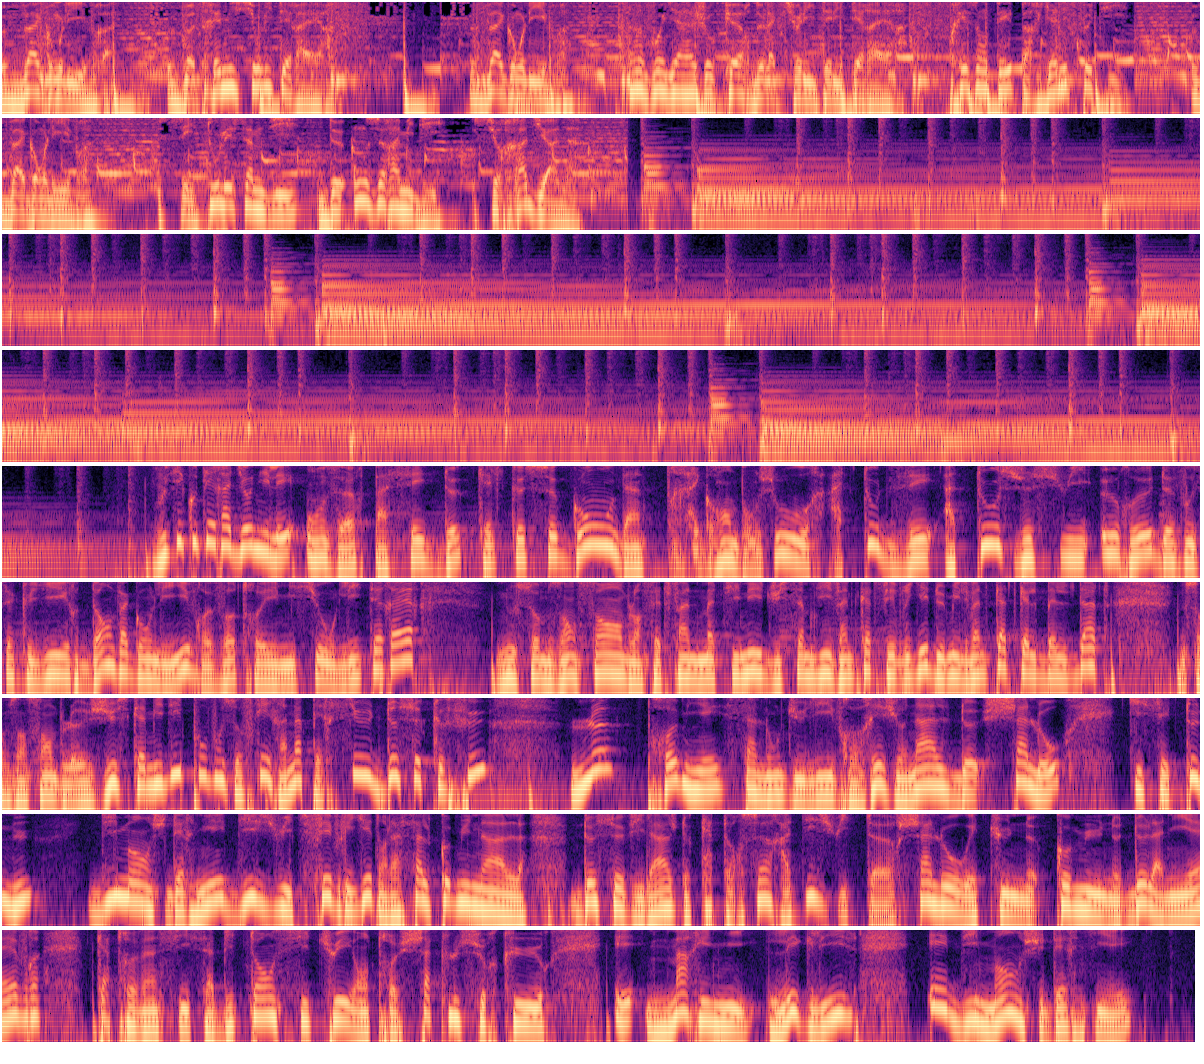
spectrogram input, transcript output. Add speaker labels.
Speaker 1: Wagon Livre, votre émission littéraire. Wagon Livre, un voyage au cœur de l'actualité littéraire. Présenté par Yannick Petit. Wagon Livre, c'est tous les samedis de 11h à midi sur Radion.
Speaker 2: Radio il est 11h passé de quelques secondes. Un très grand bonjour à toutes et à tous. Je suis heureux de vous accueillir dans Wagon Livre, votre émission littéraire. Nous sommes ensemble en cette fin de matinée du samedi 24 février 2024. Quelle belle date Nous sommes ensemble jusqu'à midi pour vous offrir un aperçu de ce que fut le premier salon du livre régional de Chalot qui s'est tenu dimanche dernier 18 février dans la salle communale de ce village de 14h à 18h. Chalot est une commune de la Nièvre, 86 habitants située entre Châtelus-sur-Cure et Marigny-l'Église et dimanche dernier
